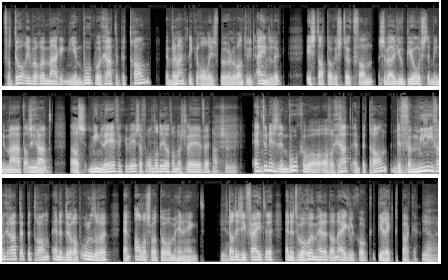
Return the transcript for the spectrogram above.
verdorie, waarom maak ik niet een boek waar Gratte Petran een belangrijke rol in spelen? Want uiteindelijk is dat toch een stuk van zowel Joep Joosten, mijn maat, als Mhm. Grat, als mijn leven geweest, of onderdeel van ons leven. Absoluut. En toen is het een boek geworden over Grat en Petran, de Mhm. familie van Grat en Petran en het dorp Oelderen en alles wat eromheen hangt. Ja. Dat is in feite, en het waarom hebben dan eigenlijk ook direct te pakken. Ja,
